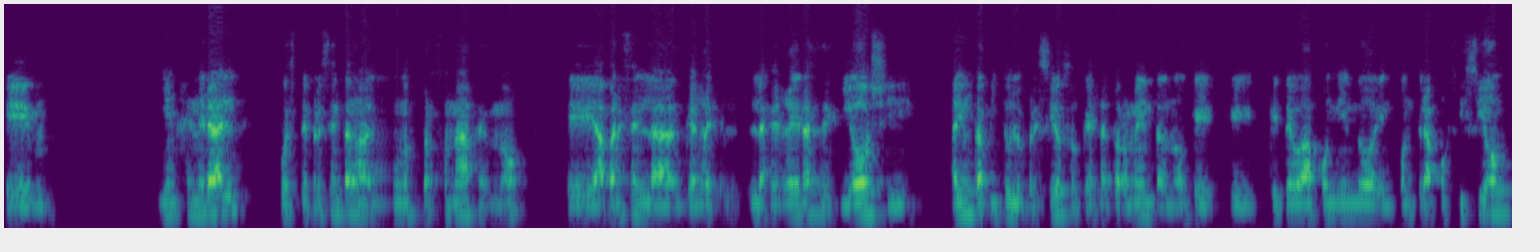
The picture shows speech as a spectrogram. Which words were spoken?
em, y en general, pues te presentan a algunos personajes, ¿no? Eh, aparecen las, guerre- las guerreras de Kiyoshi, hay un capítulo precioso que es La Tormenta, ¿no? Que, que, que te va poniendo en contraposición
